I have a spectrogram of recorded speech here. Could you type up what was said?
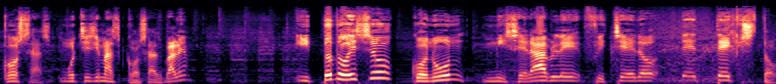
cosas, muchísimas cosas, ¿vale? Y todo eso con un miserable fichero de texto.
